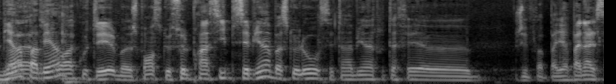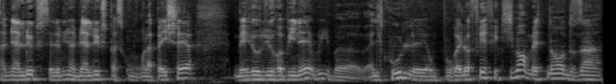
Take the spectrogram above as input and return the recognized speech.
Bien, Voilà, pas bien? Bon, écoutez, bah, je pense que sur le principe, c'est bien parce que l'eau, c'est un bien tout à fait. Je vais pas- dire banal, c'est un bien luxe, c'est devenu un bien luxe parce qu'on on la paye cher. Mais l'eau du robinet, oui, bah, elle coule et on pourrait l'offrir effectivement. Maintenant, dans un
